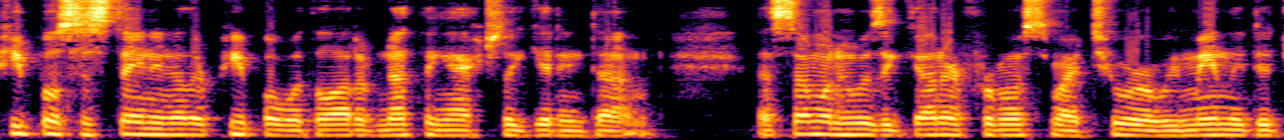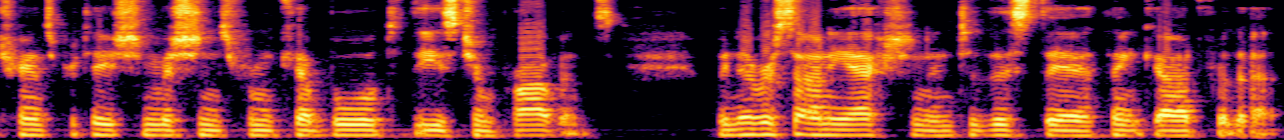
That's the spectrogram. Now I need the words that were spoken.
people sustaining other people with a lot of nothing actually getting done. As someone who was a gunner for most of my tour, we mainly did transportation missions from Kabul to the eastern province. We never saw any action, and to this day I thank God for that.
